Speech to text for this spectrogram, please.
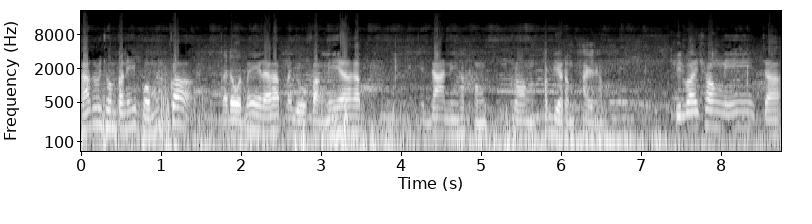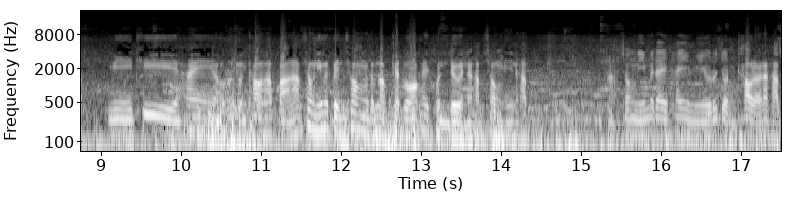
ครับท่านผู้ชมตอนนี้ผมก็กระโดดไม่แล้วครับ มาอยู่ฝั่งนี้แล้วครับอีกด้านหนึ่งครับของคลองพักเดียร์ลำไพนะครับ คิดว่าช่องนี้จะมีที่ให้รถยนต์เข้านะครับเปล่านะครับ ช่องนี้มันเป็นช่องสำหรับแคทวอล์กให้คนเดินนะครับ ช่องนี้นะครับช่องนี้ไม่ได้ให้มีรถยนต์เข้าแล้วนะครับ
